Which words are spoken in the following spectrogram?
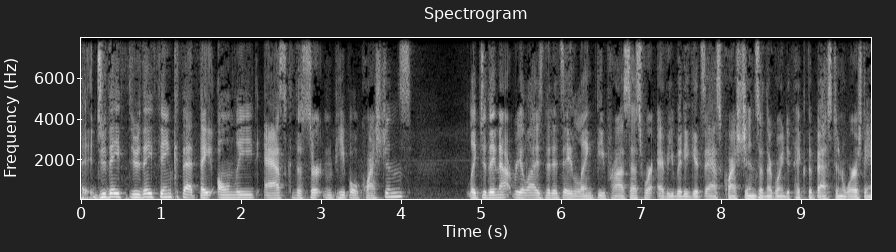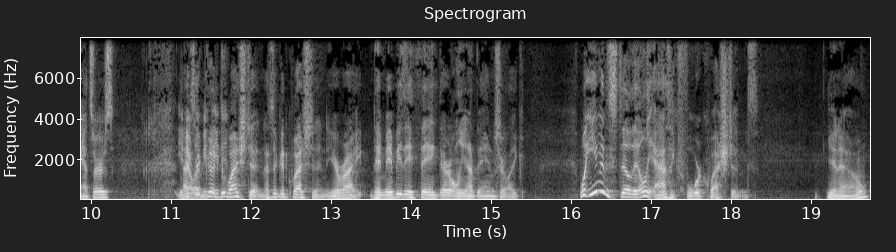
uh, do they do they think that they only ask the certain people questions? Like, do they not realize that it's a lengthy process where everybody gets asked questions and they're going to pick the best and worst answers? You That's I a mean, good question. That's a good question. You're right. They, maybe they think they're only have to answer like, well, even still, they only ask like four questions. You know,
